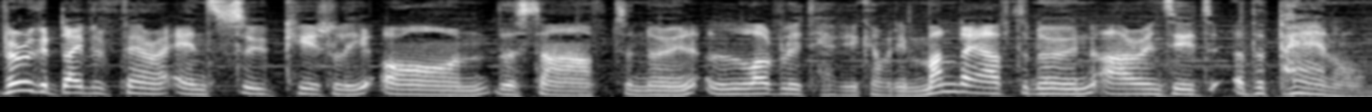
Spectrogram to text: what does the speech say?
Very good, David Farrar and Sue Kedgley on this afternoon. Lovely to have you company. Monday afternoon, RNZ's The Panel.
